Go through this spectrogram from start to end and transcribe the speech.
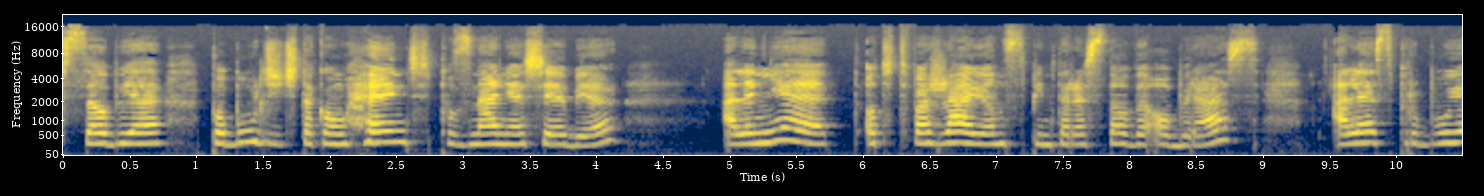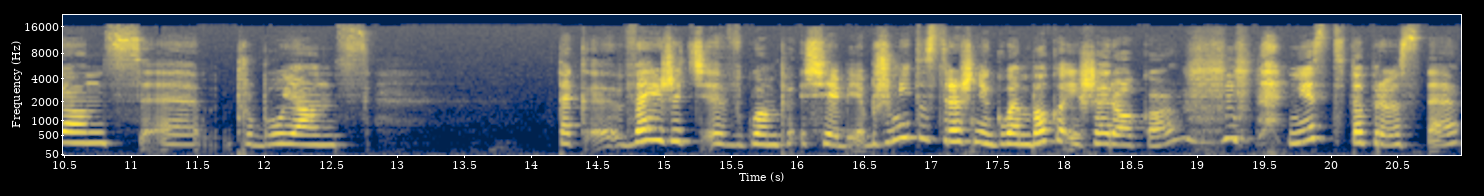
w sobie pobudzić taką chęć poznania siebie, ale nie odtwarzając pinterestowy obraz, ale spróbując, e, próbując tak wejrzeć w głąb siebie. Brzmi to strasznie głęboko i szeroko. nie jest to proste,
